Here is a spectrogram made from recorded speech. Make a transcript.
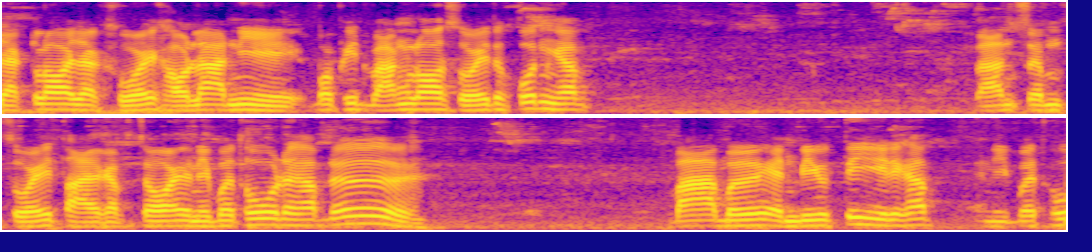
อยากรออยากสวยเขาร้านนี่บ่ผิดหวังรอสวยทุกคนครับ ร้านเสริมสวยตายกับจอยอันนี้เบอร์โทรนะครับเด้อบาร์เบอร์แอนด์บิวตี้นะครับ อันนี้เบอร์โทร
